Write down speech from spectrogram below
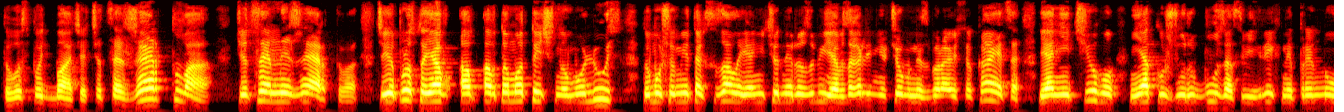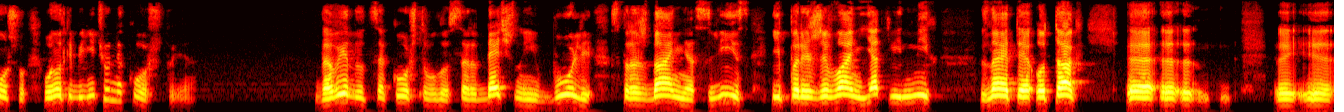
то Господь бачить, чи це жертва, чи це не жертва. Чи я просто я автоматично молюсь, тому що мені так сказали, я нічого не розумію, я взагалі ні в чому не збираюся каятися, я нічого, ніяку журбу за свій гріх не приношу. Воно тобі нічого не коштує. Давиду це коштувало сердечної болі, страждання, сліз і переживань, як він міг, знаєте, отак е, е, е, е, е,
